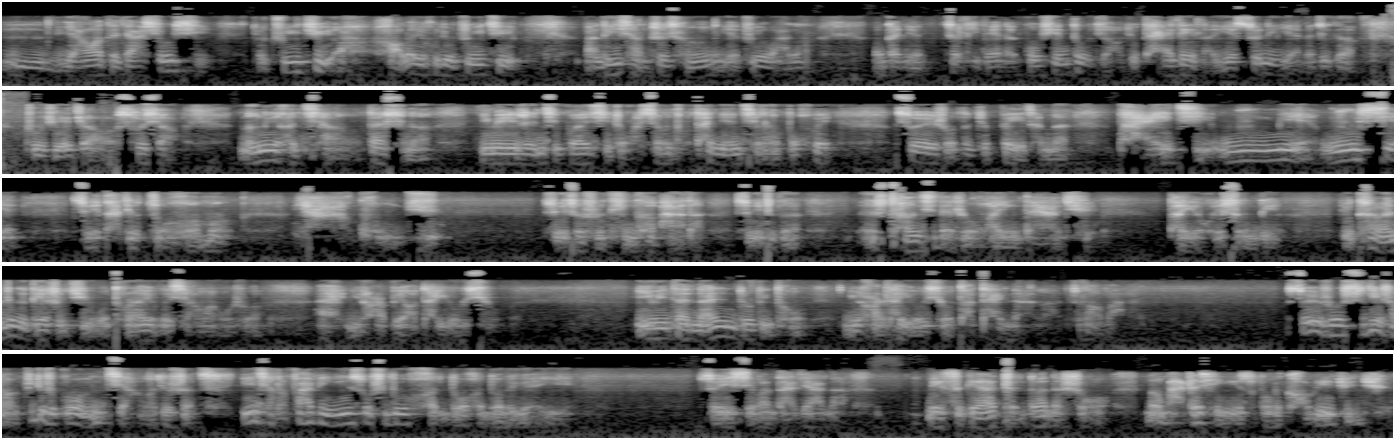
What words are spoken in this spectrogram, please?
嗯，阳了在家休息，就追剧啊。好了以后就追剧，把《理想之城》也追完了。我感觉这里面的勾心斗角就太累了。也孙俪演的这个主角叫苏晓，能力很强，但是呢，因为人际关系这块相处太年轻了不会，所以说呢就被他们排挤、污蔑、诬陷，所以他就做噩梦。呀，恐惧，所以这是挺可怕的。所以这个，呃，长期在这种环境待下去，他也会生病。就看完这个电视剧，我突然有个想法，我说，哎，女孩不要太优秀，因为在男人堆里头，女孩太优秀，她太难了，知道吧？所以说，实际上这就是跟我们讲了，就是影响的发病因素是不是有很多很多的原因？所以希望大家呢，每次给人诊断的时候，能把这些因素都能考虑进去。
